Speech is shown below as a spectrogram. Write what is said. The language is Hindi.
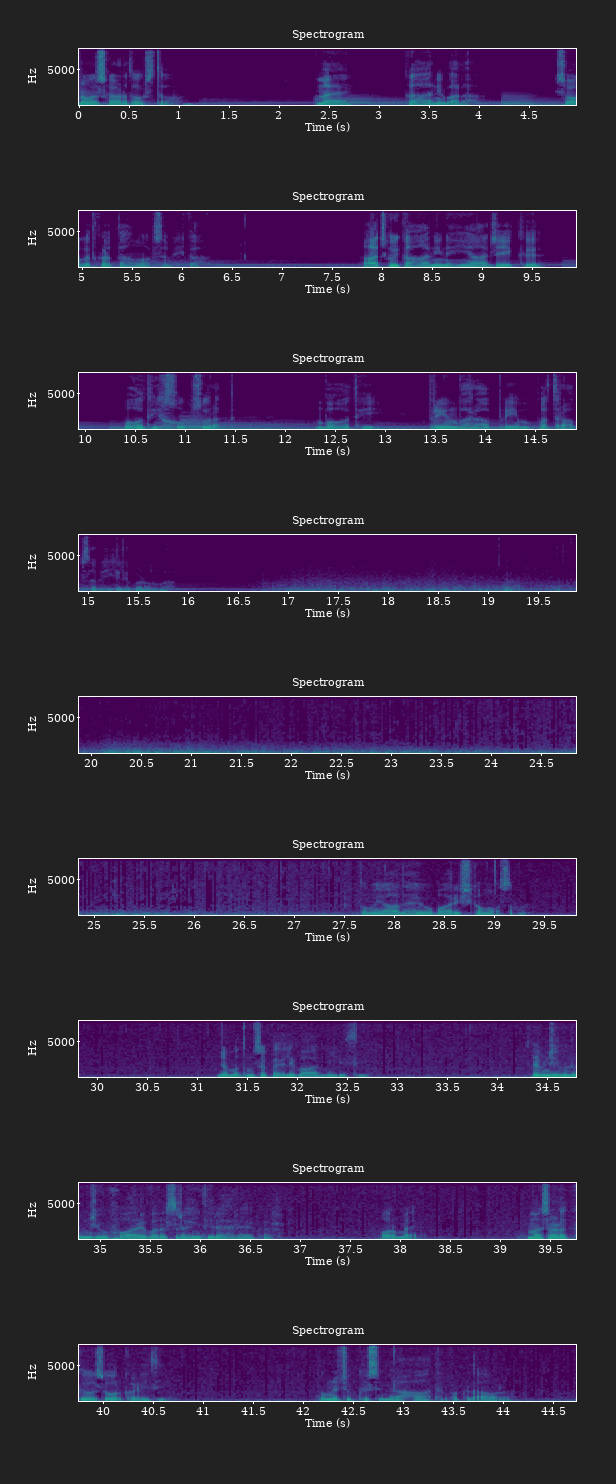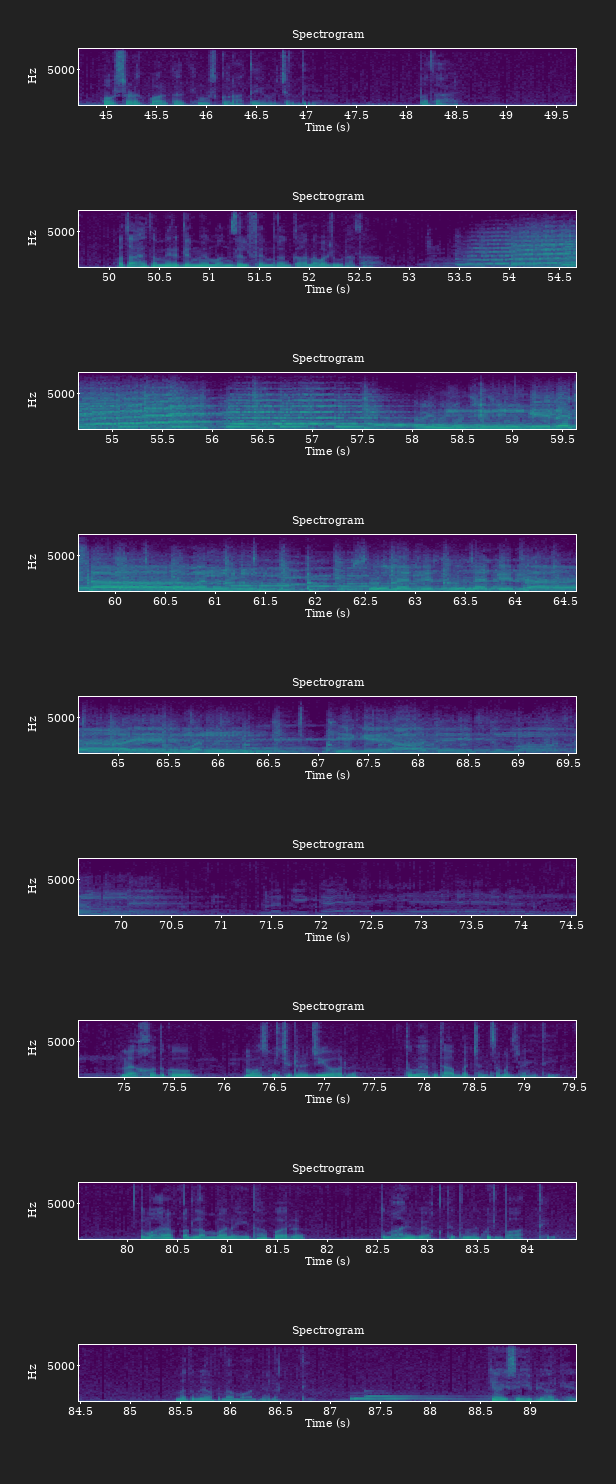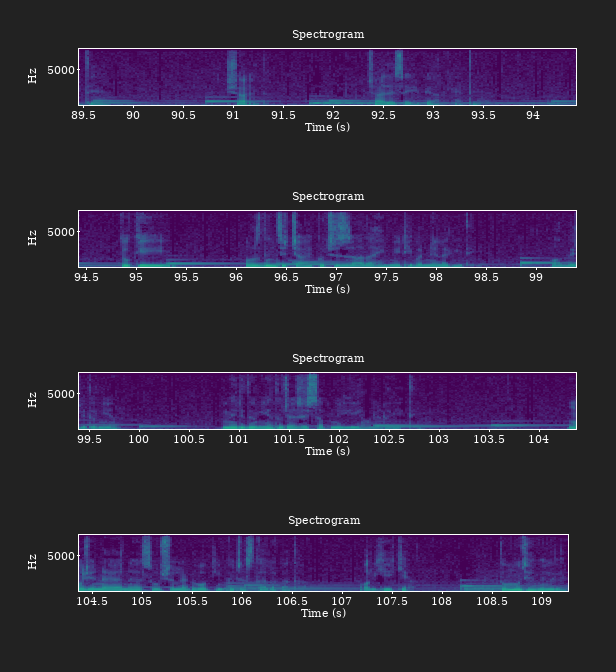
नमस्कार दोस्तों। मैं कहानी वाला स्वागत करता हूँ आप सभी का। आज कोई कहानी नहीं, आज एक बहुत ही खूबसूरत, बहुत ही प्रेम भरा, प्रेम पत्र आप सभी के लिए पढ़ूँगा। तुम्हें याद है वो बारिश का मौसम? जब मैं तुमसे पहली बार मिली थी। रिमझिम रिमझिम फुहारे बरस रही थी रह रह कर। और मैं मैं सड़क के उस ओर खड़ी थी। तुमने चुपके से मेरा हाथ पकड़ा और और सड़क पार करके मुस्कुराते हुए चल दिए। पता है पता है तब मेरे दिल में मंजिल फ़िल्म का गाना बज उठा था। गिरे सावन सुलग सुलग जाए मन। भीगे आज इस मौसम में। लगी कैसी मैं खुद को मौसमी चटर्जी और तुम्हें अमिताभ बच्चन समझ रही थी। तुम्हारा कद लंबा नहीं था, पर तुम्हारे व्यक्तित्व में कुछ बात थी। मैं तुम्हें अपना मानने लगी थी। क्या इसे ही प्यार कहते हैं? शायद। शायद इसे ही प्यार कहते हैं। क्योंकि उस दिन से चाय कुछ ज़्यादा ही मीठी बनने लगी थी। और मेरी दुनिया मेरी दुनिया तो जैसे सपनीली होने लगी थी। मुझे नया नया सोशल नेटवर्किंग का चस्का लगा था। और ये क्या? तुम मुझे मिल गए।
